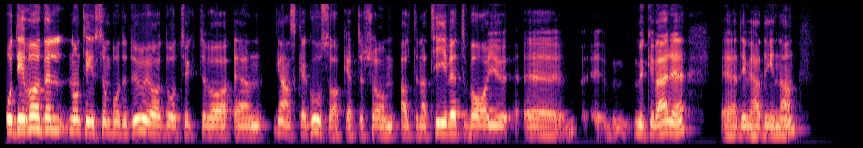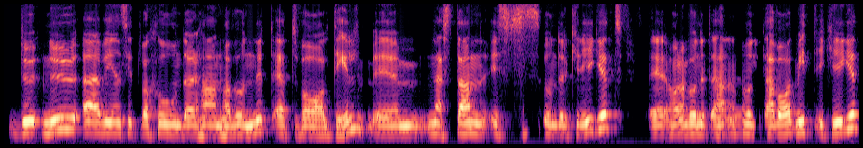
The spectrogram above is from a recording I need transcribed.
Och det var väl någonting som både du och jag då tyckte var en ganska god sak eftersom alternativet var ju eh, mycket värre, eh, det vi hade innan. Du, nu är vi i en situation där han har vunnit ett val till, eh, nästan i, under kriget. Eh, har han vunnit, han vunnit det här valet mitt i kriget.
